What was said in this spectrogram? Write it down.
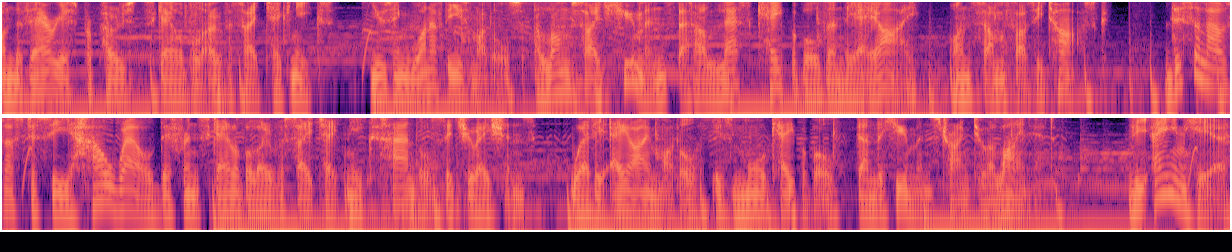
on the various proposed scalable oversight techniques using one of these models alongside humans that are less capable than the AI on some fuzzy task. This allows us to see how well different scalable oversight techniques handle situations where the AI model is more capable than the humans trying to align it. The aim here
